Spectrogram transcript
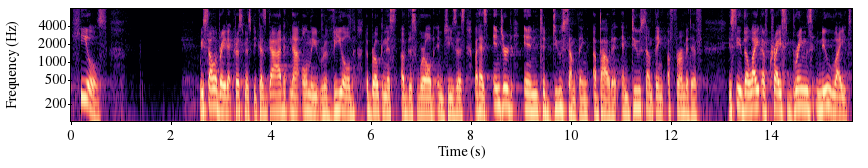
heals. We celebrate at Christmas because God not only revealed the brokenness of this world in Jesus, but has entered in to do something about it and do something affirmative. You see, the light of Christ brings new light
